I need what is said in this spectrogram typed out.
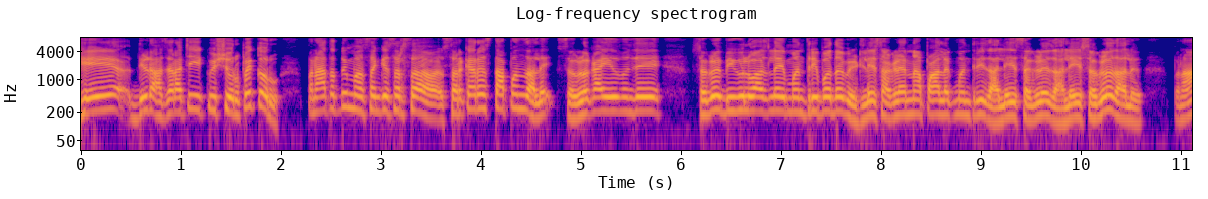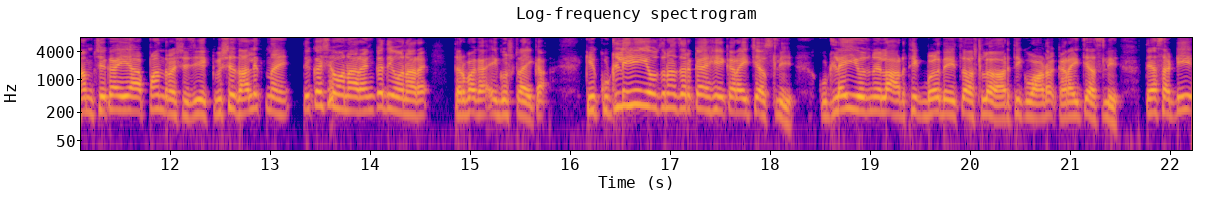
हे दीड हजाराचे एकवीसशे रुपये करू. पण आता तुम्ही म्हणसान की सर स- सरकारच स्थापन झालं आहे सगळं काही म्हणजे सगळं बिगुल आहे मंत्रीपदं भेटले सगळ्यांना पालकमंत्री झाले सगळे झाले सगळं झालं. पण आमचे काही या पंधराशेचे एकवीसशे झालेच नाही ते कसे होणार आहे कधी होणार आहे? तर बघा एक गोष्ट ऐका की कुठलीही योजना जर काय हे करायची असली कुठल्याही योजनेला आर्थिक बळ द्यायचं असलं आर्थिक वाढ करायची असली त्यासाठी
